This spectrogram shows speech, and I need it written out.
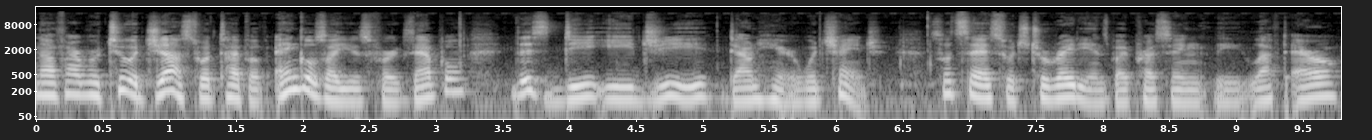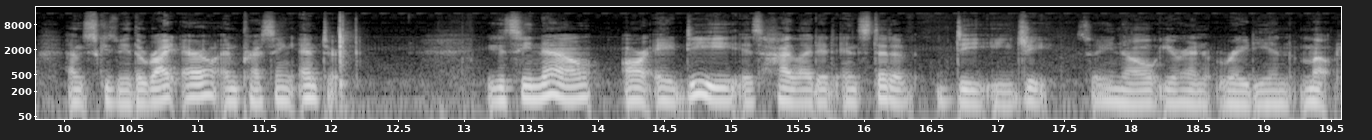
Now if I were to adjust what type of angles I use, for example, this DEG down here would change. So let's say I switch to radians by pressing the left arrow, um, excuse me, the right arrow and pressing enter. You can see now RAD is highlighted instead of DEG, so you know you're in radian mode.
